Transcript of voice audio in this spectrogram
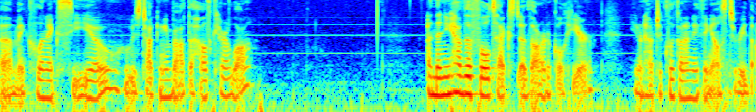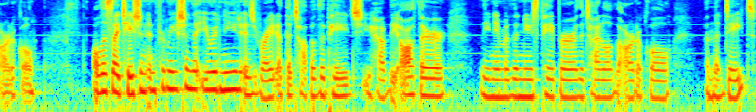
um, a clinic CEO who is talking about the healthcare law. And then you have the full text of the article here. You don't have to click on anything else to read the article. All the citation information that you would need is right at the top of the page. You have the author, the name of the newspaper, the title of the article, and the date.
